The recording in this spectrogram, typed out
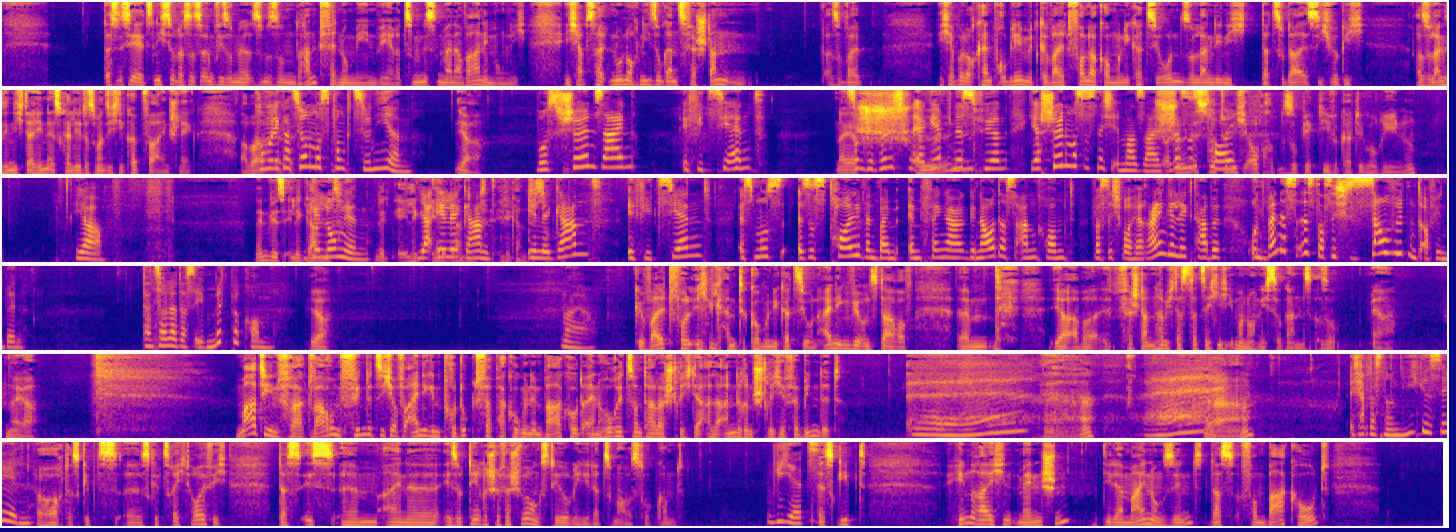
das ist ja jetzt nicht so, dass es irgendwie so, eine, so, so ein Randphänomen wäre. Zumindest in meiner Wahrnehmung nicht. Ich habe es halt nur noch nie so ganz verstanden. Also weil ich habe halt auch kein Problem mit gewaltvoller Kommunikation, solange die nicht dazu da ist, sich wirklich, also solange sie nicht dahin eskaliert, dass man sich die Köpfe einschlägt. Aber Kommunikation muss funktionieren, Äh, ja. muss schön sein, effizient, Naja, zum gewünschten schön- Ergebnis führen. Ja, schön muss es nicht immer sein. Und Schön das ist, ist, toll. natürlich auch subjektive Kategorie, ne? ja, Nennen wir es elegant. gelungen. Ne, ele- ja, elegant. Elegant. Elegant, ist effizient. Es muss, es ist toll, wenn beim Empfänger genau das ankommt, was ich vorher reingelegt habe. Und wenn es ist, dass ich sauwütend auf ihn bin, dann soll er das eben mitbekommen. Ja. Naja. Gewaltvoll elegante Kommunikation. Einigen wir uns darauf. Ähm, ja, aber verstanden habe ich das tatsächlich immer noch nicht so ganz. Also, ja. Naja. Martin fragt, warum findet sich auf einigen Produktverpackungen im Barcode ein horizontaler Strich, der alle anderen Striche verbindet? Ja. Ja. Ich habe das noch nie gesehen. Doch, das gibt's, äh, das gibt's recht häufig. Das ist ähm, eine esoterische Verschwörungstheorie, die da zum Ausdruck kommt. Wie jetzt? Es gibt hinreichend Menschen, die der Meinung sind, dass vom Barcode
